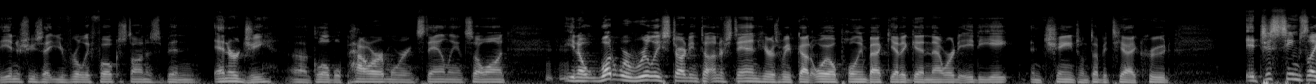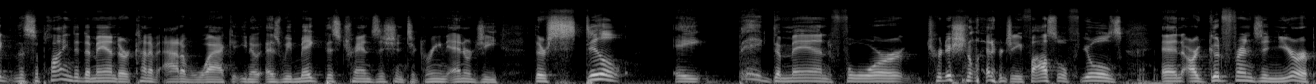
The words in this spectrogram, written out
the industries that you've really focused on has been energy, uh, global power, Morgan Stanley, and so on. Mm-hmm. You know what we're really starting to understand here is we've got oil pulling back yet again. Now we're at 88 and change on WTI crude it just seems like the supply and the demand are kind of out of whack. You know, as we make this transition to green energy, there's still a big demand for traditional energy, fossil fuels, and our good friends in Europe,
